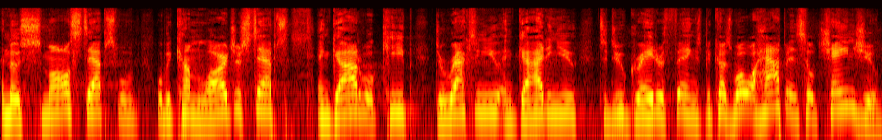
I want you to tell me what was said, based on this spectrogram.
And those small steps will, will become larger steps, and God will keep directing you and guiding you to do greater things. Because what will happen is He'll change you.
